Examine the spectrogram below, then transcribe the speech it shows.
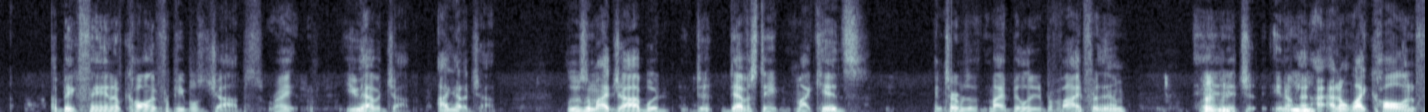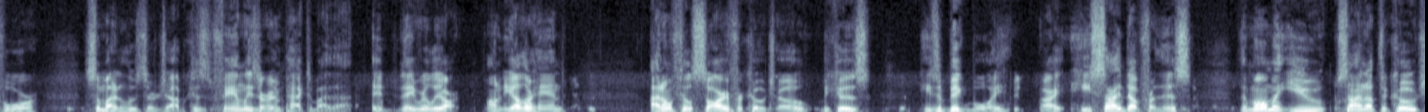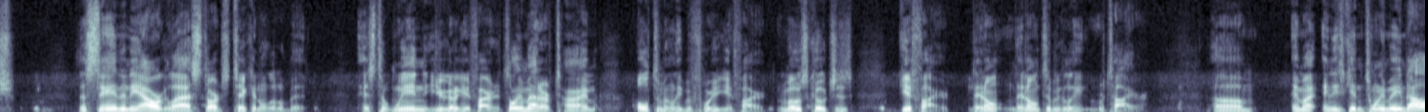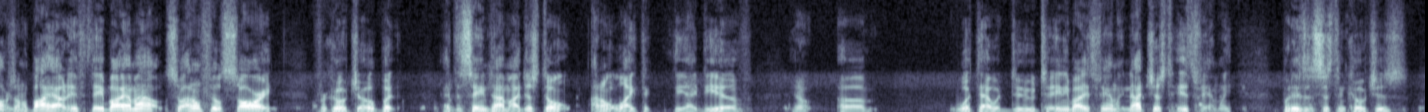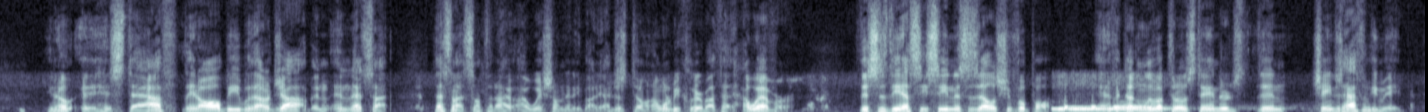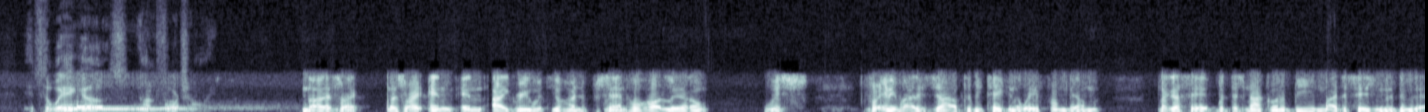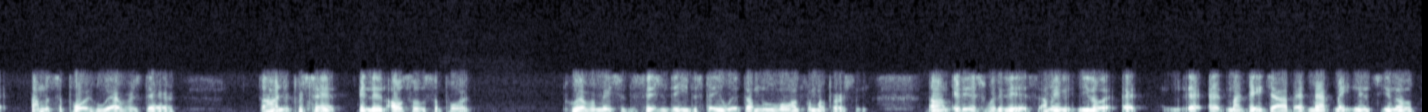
a big fan of calling for people's jobs. Right? You have a job. I got a job. Losing my job would d- devastate my kids in terms of my ability to provide for them. And it, you know, mm-hmm. I, I, don't like calling for somebody to lose their job because families are impacted by that. It, they really are. On the other hand, I don't feel sorry for Coach O because he's a big boy. All right, he signed up for this. The moment you sign up to coach, the sand in the hourglass starts ticking a little bit as to when you're going to get fired. It's only a matter of time ultimately before you get fired. Most coaches get fired. They don't. They don't typically retire. Um, and, my, and he's getting twenty million dollars on a buyout if they buy him out. So I don't feel sorry for Coach O, but at the same time, I just don't. I don't like the the idea of you know um, what that would do to anybody's family, not just his family, but his assistant coaches. You know, his staff. They'd all be without a job, and and that's not that's not something I, I wish on anybody. I just don't. I want to be clear about that. However, this is the SEC and this is LSU football. And if it doesn't live up to those standards, then changes have to be made. It's the way it goes, unfortunately. No, that's right. That's right. And and I agree with you 100% wholeheartedly. I don't wish for anybody's job to be taken away from them. Like I said, but that's not going to be my decision to do that. I'm going to support whoever's there 100% and then also support whoever makes the decision to either stay with or move on from a person. Um, it is what it is. I mean, you know, at at my day job at Map Maintenance, you know,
